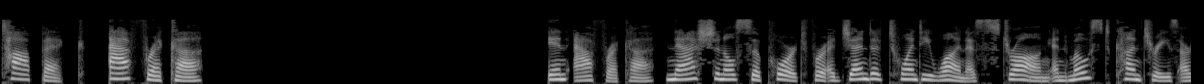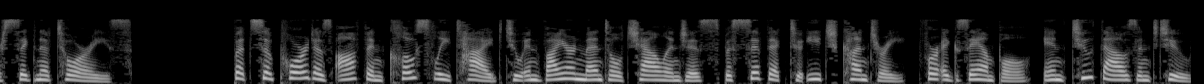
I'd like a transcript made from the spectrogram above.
Topic: Africa In Africa, national support for Agenda 21 is strong and most countries are signatories but support is often closely tied to environmental challenges specific to each country. For example, in 2002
